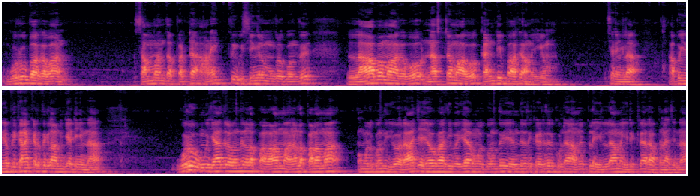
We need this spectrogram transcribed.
குரு பகவான் சம்பந்தப்பட்ட அனைத்து விஷயங்களும் உங்களுக்கு வந்து லாபமாகவோ நஷ்டமாகவோ கண்டிப்பாக அமையும். சரிங்களா? அப்போ இது எப்படி கணக்கெடுத்துக்கலாம் அப்படின்னு கேட்டிங்கன்னா குரு உங்கள் ஜாதத்தில் வந்து நல்லா பலமாக நல்ல பலமாக உங்களுக்கு வந்து யோ ராஜ யோகாதிபதியாக உங்களுக்கு வந்து எந்த வித கெடுதலுக்கு உண்டான அமைப்பில் இல்லாமல் இருக்கிறார் அப்படின்னாச்சுன்னா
